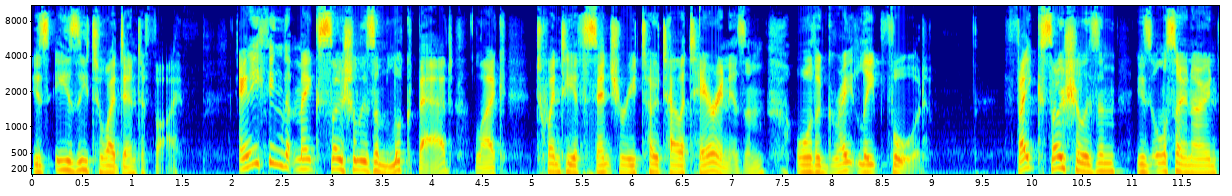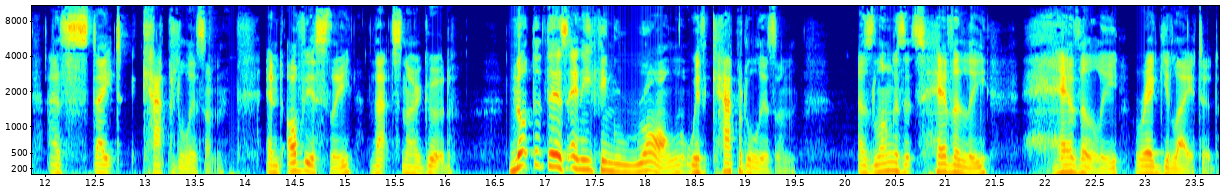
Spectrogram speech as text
is easy to identify. Anything that makes socialism look bad, like 20th century totalitarianism or the Great Leap Forward. Fake socialism is also known as state capitalism, and obviously that's no good. Not that there's anything wrong with capitalism, as long as it's heavily, heavily regulated.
